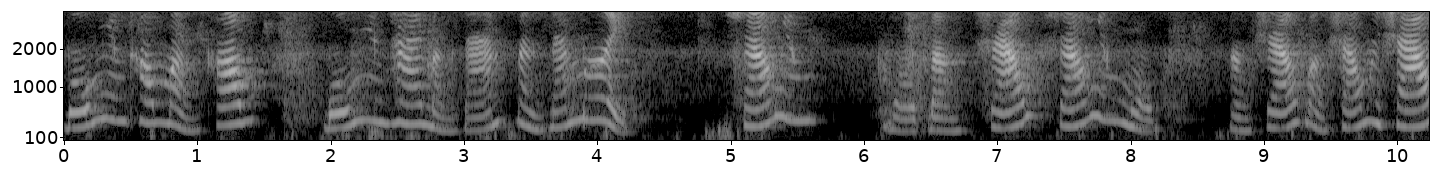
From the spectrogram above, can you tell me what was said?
4 nhân 0 bằng 0 4 nhân 2 bằng 8 bằng 80 6 nhân 1 bằng 6 6 nhân 1 bằng 6 bằng 66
